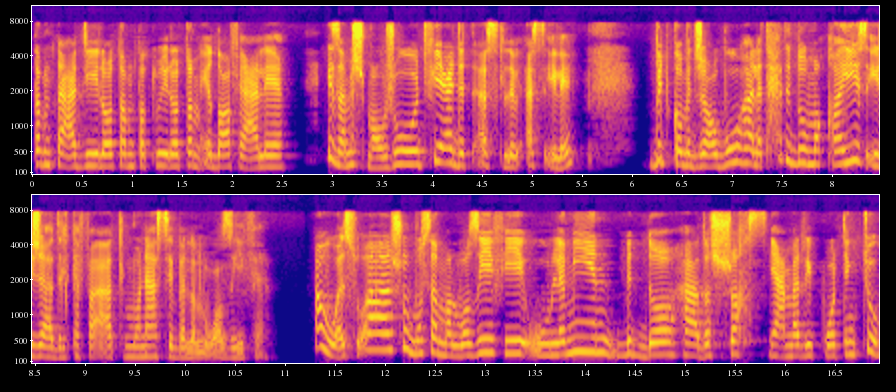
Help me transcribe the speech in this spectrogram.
تم تعديله تم تطويره تم إضافة عليه. إذا مش موجود في عدة أسئلة بدكم تجاوبوها لتحددوا مقاييس إيجاد الكفاءات المناسبة للوظيفة. أول سؤال شو المسمى الوظيفي؟ ولمين بده هذا الشخص يعمل reporting to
